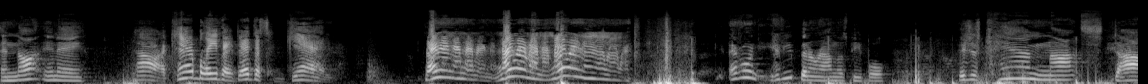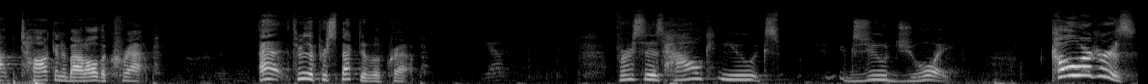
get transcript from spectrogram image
And not in a, oh, I can't believe they did this again. Everyone, have you been around those people? They just cannot stop talking about all the crap uh, through the perspective of crap. Versus, how can you ex- exude joy? Coworkers.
